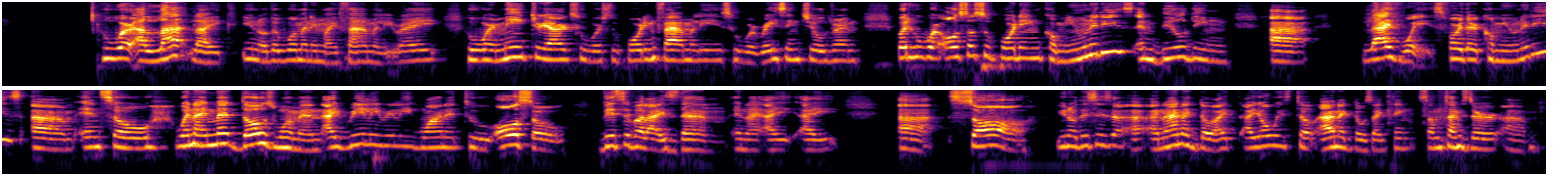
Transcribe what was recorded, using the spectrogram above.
who were a lot like you know the woman in my family right? Who were matriarchs who were supporting families who were raising children but who were also supporting communities and building uh, lifeways for their communities um, and so when i met those women i really really wanted to also visibilize them and i i, I uh, saw you know this is a, an anecdote. I, I always tell anecdotes. I think sometimes they're um,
